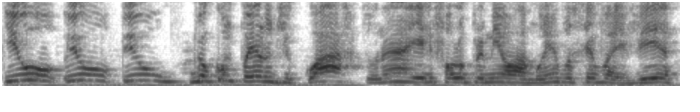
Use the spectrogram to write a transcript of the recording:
E o, e o, e o meu companheiro de quarto, né? Ele falou para mim: ó, amanhã você vai ver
